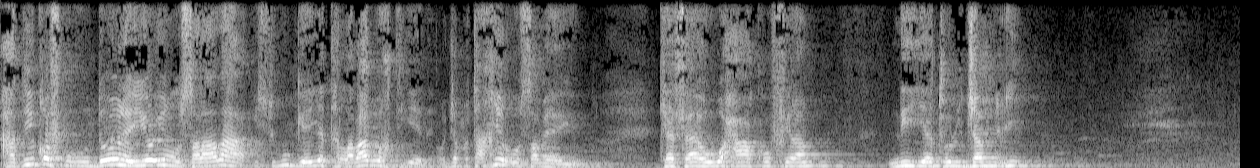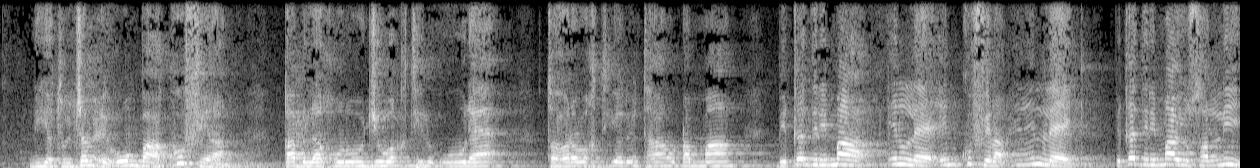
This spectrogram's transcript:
Haddii qofku uu doonayo inuu salaadaha isugu geeyo talabaad waktigeeda oo jamcu taakhiir uu sameeyo kafaahu waxaa ku filan niyat ljamci niyat ljamci unbaa ku filan qabla khuruuji waqti اluulaa ta hore waktigeedu intaanu dhammaan. Biqadri maa in ku filan in leeg. Biqadri maa yusalii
